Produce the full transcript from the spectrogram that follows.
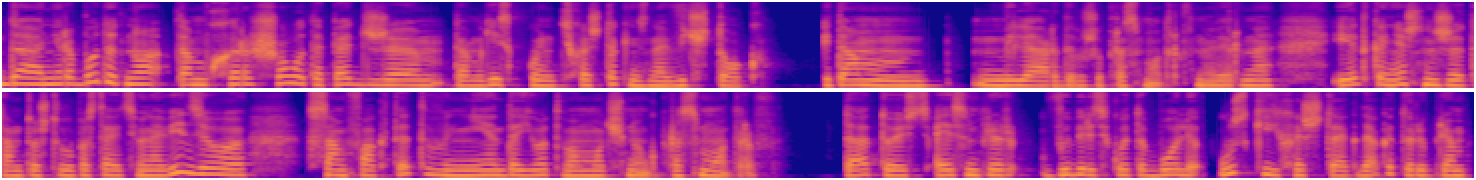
Да, они работают, но там хорошо, вот опять же, там есть какой-нибудь хэштег, не знаю, ВИЧТОК, и там миллиарды уже просмотров, наверное. И это, конечно же, там то, что вы поставите на видео, сам факт этого не дает вам очень много просмотров. Да, то есть, а если, например, выберете какой-то более узкий хэштег, да, который прям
